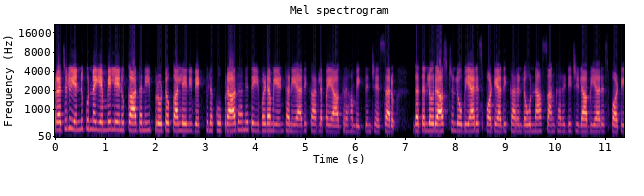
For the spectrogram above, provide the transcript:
ప్రజలు ఎన్నుకున్న ఎమ్మెల్యేను కాదని ప్రోటోకాల్ లేని వ్యక్తులకు ప్రాధాన్యత ఇవ్వడం ఏంటని అధికారులపై ఆగ్రహం వ్యక్తం చేశారు. గతంలో రాష్ట్రంలో బీఆర్ఎస్ పార్టీ అధికారంలో ఉన్న సంగారెడ్డి జిల్లా బీఆర్ఎస్ పార్టీ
